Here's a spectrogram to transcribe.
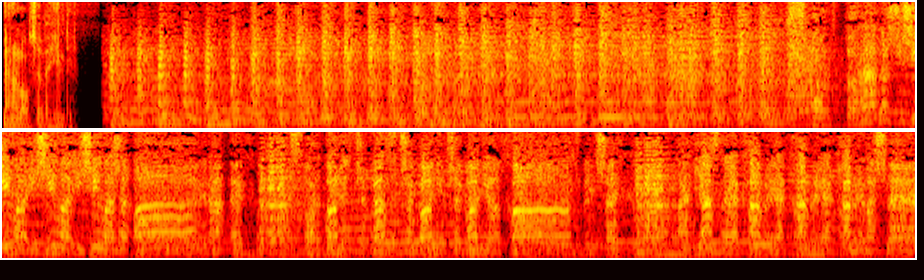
man har lov til at være heldig. Sport to radość i siła, i siła, i siła, że oj, na ech. Sportowiec przy pracy przegoni, przegoni od choćby trzech. Tak jasne jak habry, jak habry, jak habry ma ślep,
